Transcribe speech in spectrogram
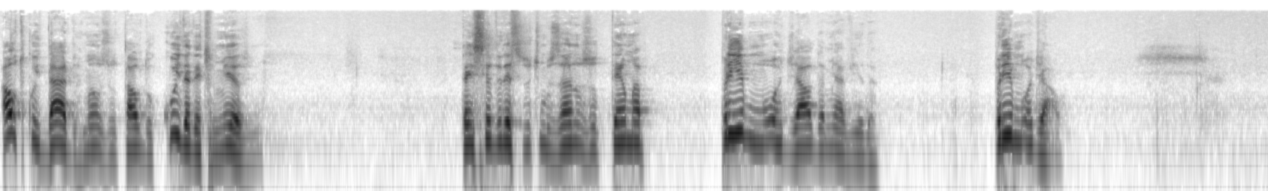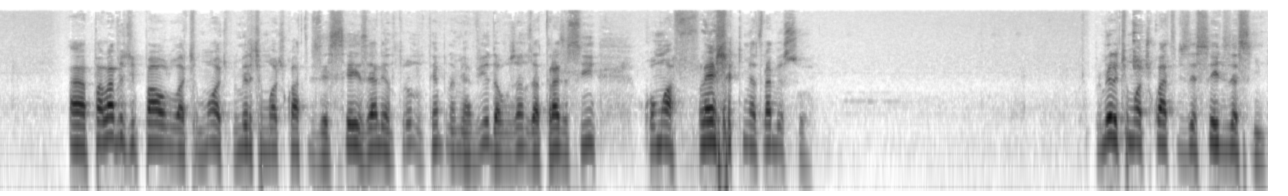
Autocuidado, irmãos, o tal do cuida de ti mesmo, tem sido nesses últimos anos o tema primordial da minha vida. Primordial. A palavra de Paulo a Timóteo, 1 Timóteo 4,16, ela entrou no tempo na minha vida, há uns anos atrás, assim, como uma flecha que me atravessou. 1 Timóteo 4,16 diz assim:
